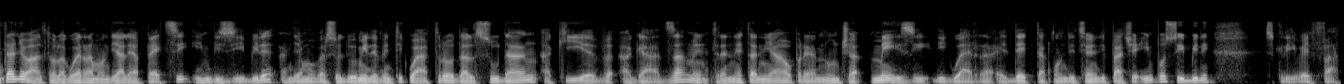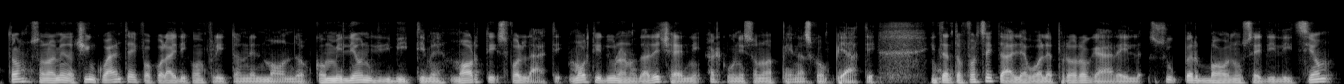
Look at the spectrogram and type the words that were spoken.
In taglio alto la guerra mondiale a pezzi, invisibile, andiamo verso il 2024, dal Sudan a Kiev a Gaza, mentre Netanyahu preannuncia mesi di guerra e detta condizioni di pace impossibili, scrive il fatto, sono almeno 50 i focolai di conflitto nel mondo, con milioni di vittime, morti, sfollati. Molti durano da decenni, alcuni sono appena scoppiati. Intanto Forza Italia vuole prorogare il super bonus edilizio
